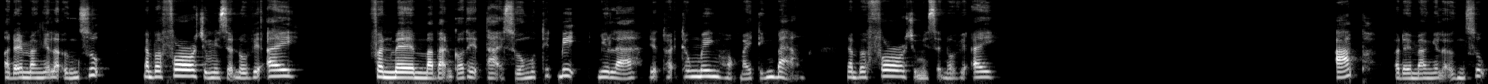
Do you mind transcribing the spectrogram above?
ở đây mang nghĩa là ứng dụng. Number four chúng mình sẽ nối với A. Phần mềm mà bạn có thể tải xuống một thiết bị như là điện thoại thông minh hoặc máy tính bảng. Number four chúng mình sẽ nối với A. App ở đây mang nghĩa là ứng dụng.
